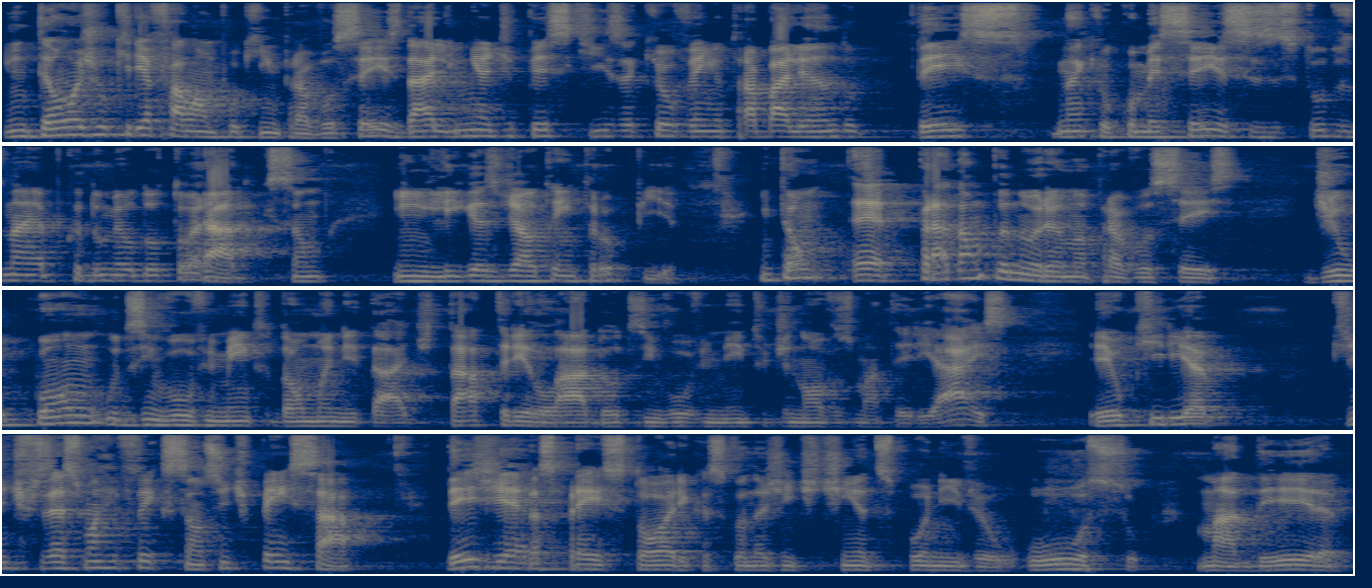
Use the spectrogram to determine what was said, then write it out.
Então hoje eu queria falar um pouquinho para vocês da linha de pesquisa que eu venho trabalhando desde né, que eu comecei esses estudos na época do meu doutorado, que são em ligas de alta entropia. Então, é, para dar um panorama para vocês de o quão o desenvolvimento da humanidade está atrelado ao desenvolvimento de novos materiais, eu queria que a gente fizesse uma reflexão. Se a gente pensar desde eras pré-históricas, quando a gente tinha disponível osso, madeira,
